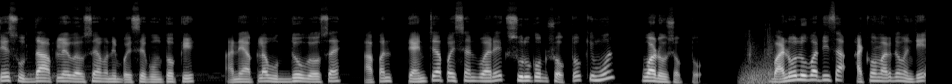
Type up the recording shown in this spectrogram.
ते सुद्धा आपल्या व्यवसायामध्ये पैसे गुंतवतील आणि आपला उद्योग व्यवसाय आपण त्यांच्या पैशांद्वारे सुरू करू शकतो किंवा वाढवू शकतो. भांडवल उपाधीचा आठवा मार्ग म्हणजे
